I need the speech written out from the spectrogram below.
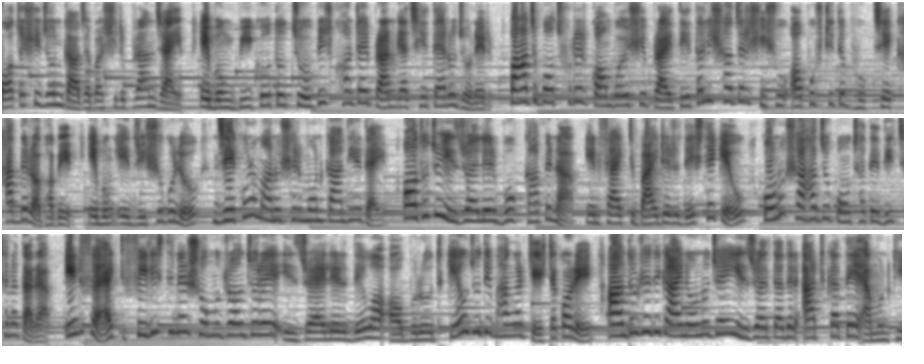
পঁচাশি জন গাজাবাসীর প্রাণ যায় এবং বিগত চব্বিশ ঘন্টায় প্রাণ গেছে তেরো জনের। পাঁচ বছরের কম বয়সী প্রায় তেতাল্লিশ হাজার শিশু অপুষ্টিতে ভুগছে খাদ্যের অভাবে এবং এই দৃশ্যগুলো যে কোনো মানুষের মন কাঁদিয়ে দেয়। অথচ ইসরায়েলের বুক কাঁপে না। ইনফ্যাক্ট বাইরের দেশ থেকেও কোনো সাহায্য পৌঁছাতে দিচ্ছে না তারা। ইনফ্যাক্ট ফিলিস্তিনের সমুদ্র অঞ্চলে ইসরায়েলের দেওয়া অবরোধ কেউ যদি ভাঙার চেষ্টা করে, আন্তর্জাতিক আইন অনুযায়ী ইসরায়েল তাদের আটকাতে এমনকি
